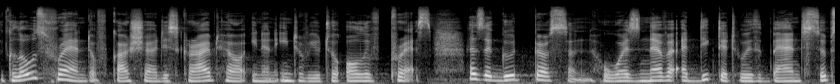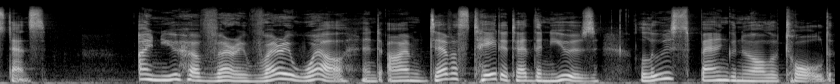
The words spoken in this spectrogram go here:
A close friend of Kasia described her in an interview to Olive Press as a good person who was never addicted with banned substance. I knew her very, very well, and I'm devastated at the news, Luis Spagnuolo told.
